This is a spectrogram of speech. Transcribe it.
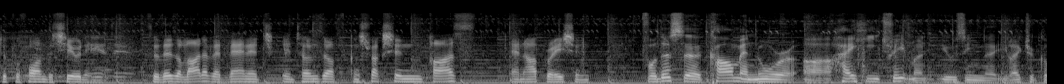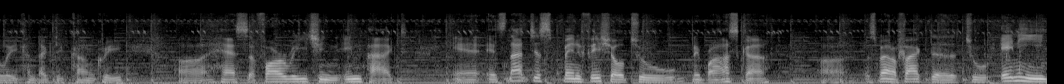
to perform the shielding. So there's a lot of advantage in terms of construction costs and operation. For this uh, cow manure uh, high heat treatment using the electrically conductive concrete uh, has a far-reaching impact. And it's not just beneficial to Nebraska, uh, as a matter of fact, uh, to any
